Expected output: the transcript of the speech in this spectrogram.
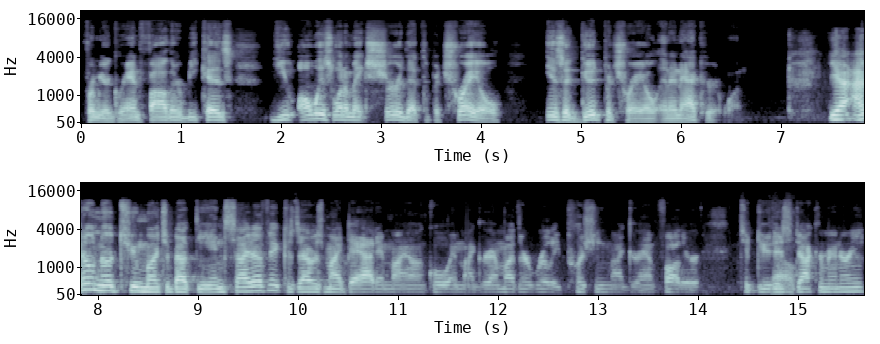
from your grandfather? Because you always want to make sure that the portrayal – is a good portrayal and an accurate one. Yeah, I don't know too much about the inside of it because that was my dad and my uncle and my grandmother really pushing my grandfather to do this no. documentary.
